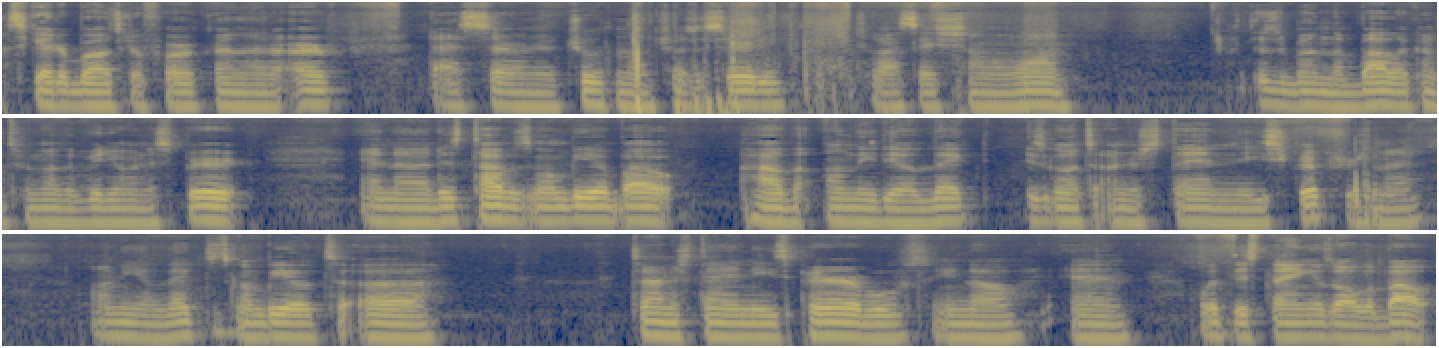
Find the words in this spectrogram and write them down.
Scared brought to the forefront of the earth. That's serving the truth and not trust sincerity. To I say Shalom. This is Brother Nabala come to another video in the spirit. And uh, this topic is going to be about how the only the elect is going to understand these scriptures, man. Only elect is going to be able to uh to understand these parables, you know, and what this thing is all about.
